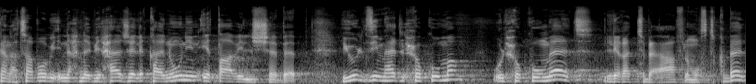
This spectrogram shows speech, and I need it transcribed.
كنعتبروا بأن إحنا بحاجة لقانون إطاري للشباب. يلزم هذه الحكومة والحكومات اللي غتبعها في المستقبل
